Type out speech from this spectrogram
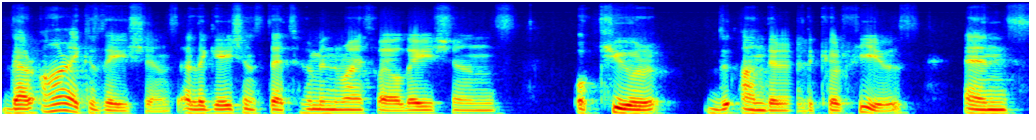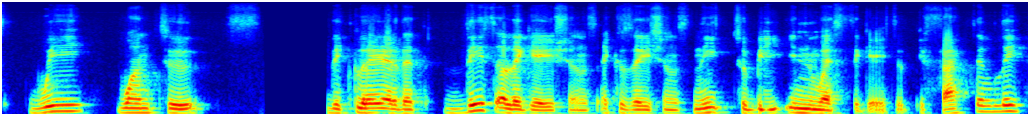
there are accusations, allegations that human rights violations occur the, under the curfews. And we want to declare that these allegations, accusations need to be investigated effectively,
